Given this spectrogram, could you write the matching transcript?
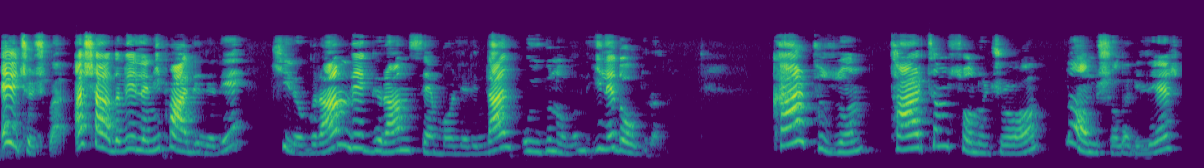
Evet çocuklar aşağıda verilen ifadeleri kilogram ve gram sembollerinden uygun olanı ile dolduralım. Karpuzun tartım sonucu ne olmuş olabilir?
